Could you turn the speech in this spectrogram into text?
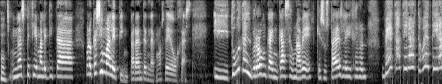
Hmm. Una especie de maletita, bueno, casi un maletín para entendernos, de hojas. Y tuvo tal bronca en casa una vez que sus padres le dijeron, vete a tirar, te voy a tirar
